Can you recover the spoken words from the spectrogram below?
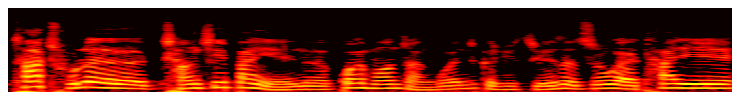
他除了长期扮演那个官方长官这个角色之外，他也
